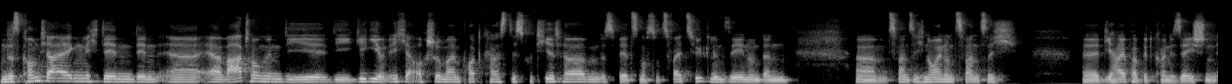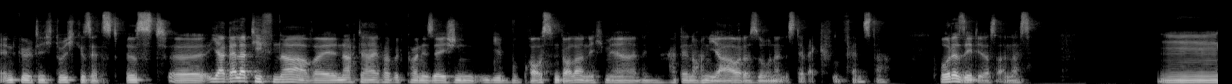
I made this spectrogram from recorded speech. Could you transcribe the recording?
Und das kommt ja eigentlich den, den äh, Erwartungen, die, die Gigi und ich ja auch schon mal im Podcast diskutiert haben, dass wir jetzt noch so zwei Zyklen sehen und dann ähm, 2029 äh, die Hyper-Bitcoinization endgültig durchgesetzt ist. Äh, ja, relativ nah, weil nach der Hyper-Bitcoinization, du brauchst den Dollar nicht mehr, dann hat er noch ein Jahr oder so und dann ist der weg vom Fenster. Oder seht ihr das anders? Mm,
